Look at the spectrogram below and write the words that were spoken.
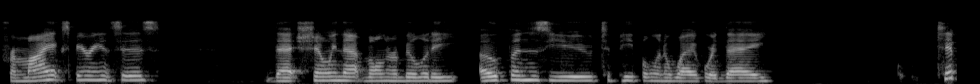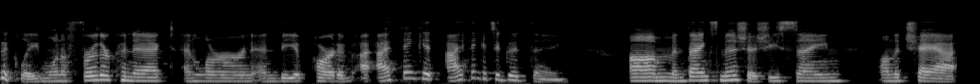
from my experiences that showing that vulnerability opens you to people in a way where they typically want to further connect and learn and be a part of I, I think it I think it's a good thing. Um, and thanks, Misha. She's saying on the chat,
